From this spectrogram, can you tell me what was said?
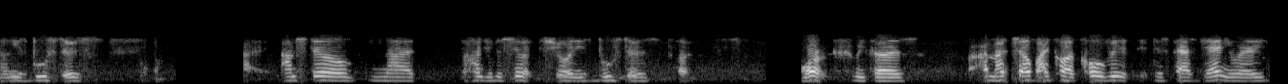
know, these boosters. I, I'm still not 100 percent sure these boosters work because I myself I caught COVID this past January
